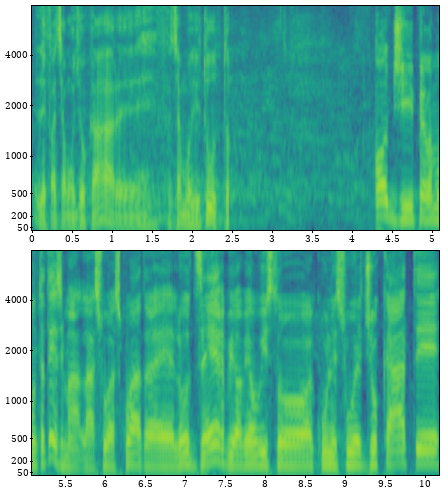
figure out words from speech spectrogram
le facciamo giocare, facciamo di tutto. Oggi per la Montatese, ma la sua squadra è lo Zerbio, abbiamo visto alcune sue giocate.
